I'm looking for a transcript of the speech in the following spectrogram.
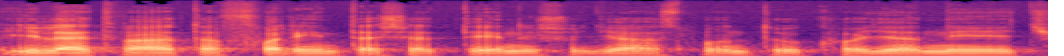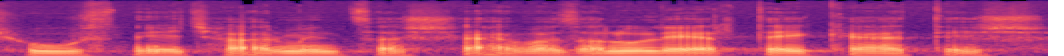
Illetve hát a forint esetén is ugye azt mondtuk, hogy a 420-430-as sáv az alulértékelt, és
